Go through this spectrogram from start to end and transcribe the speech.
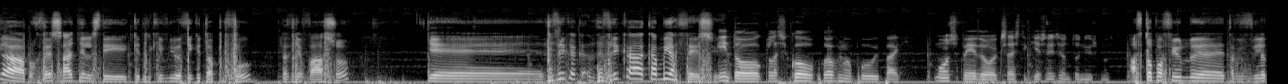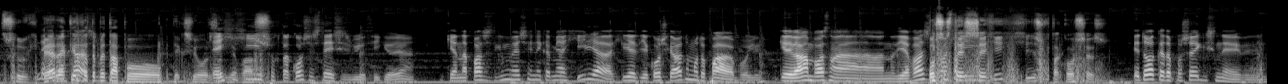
Πήγα προχθές, Άγγελ, στη κεντρική βιβλιοθήκη του Απουφού να διαβάσω και δεν βρήκα, δεν βρήκα καμία θέση. Είναι το κλασικό πρόβλημα που υπάρχει. Μόνο σε περίοδο εξαστικής έτσι να το τονίσουμε. Αυτό που αφήνουν ε, τα βιβλία τους εκεί Ναι, πέρα και καταρχάς. έρχονται μετά από 5-6 ώρες να Έχει διαβάσω. 1800 θέσεις βιβλιοθήκη, ωραία. Και ανά πάσα στιγμή μέσα είναι καμιά 1000-1200 άτομα το πάρα πολύ. Και αν πας να, να διαβάσεις. Πόσες θέσεις έχει, 1800. Και τώρα κατά προσέγγιση ναι, είναι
